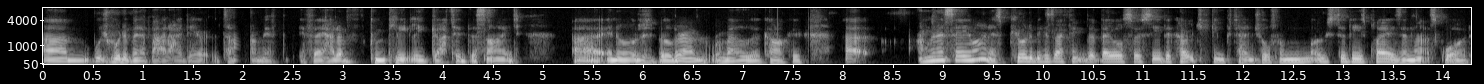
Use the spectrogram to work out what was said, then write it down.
um, which would have been a bad idea at the time if if they had have completely gutted the side uh, in order to build around Romelu Lukaku. Uh, I'm going to say A minus purely because I think that they also see the coaching potential from most of these players in that squad.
